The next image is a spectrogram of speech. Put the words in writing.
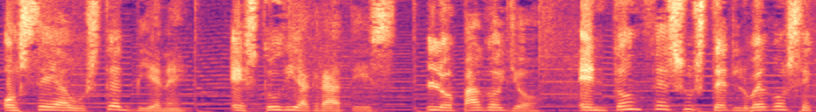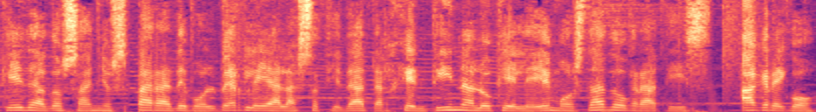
O sea usted viene, estudia gratis, lo pago yo, entonces usted luego se queda dos años para devolverle a la sociedad argentina lo que le hemos dado gratis, agregó.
